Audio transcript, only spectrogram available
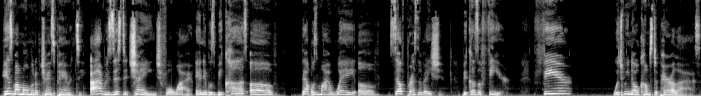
Here's my moment of transparency. I resisted change for a while, and it was because of that was my way of self preservation because of fear. Fear, which we know comes to paralyze.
